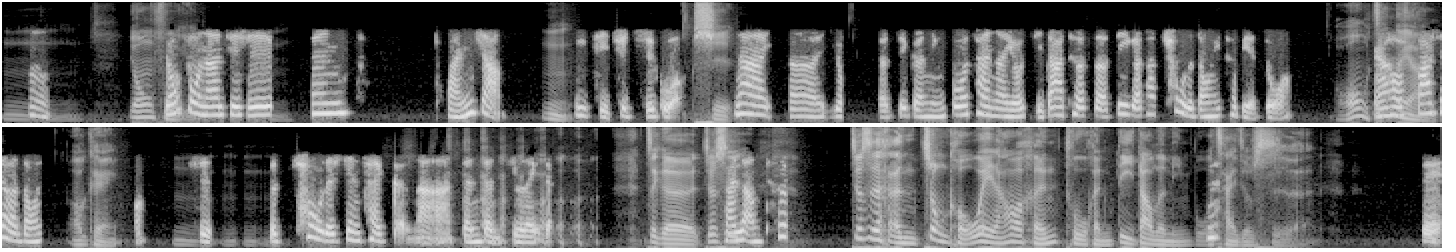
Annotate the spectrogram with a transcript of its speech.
嗯。雍府，雍府呢，其实跟团长嗯。一起去吃过，嗯、是。那呃有的这个宁波菜呢有几大特色，第一个它臭的东西特别多哦，然后发酵的东西 OK 哦是就臭的苋菜梗啊等等之类的，这个就是团长特。就是很重口味，然后很土很地道的宁波菜就是了。对，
